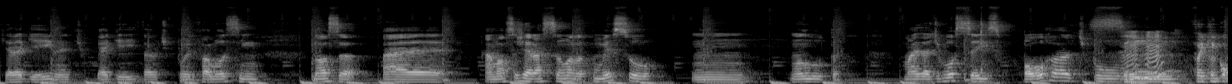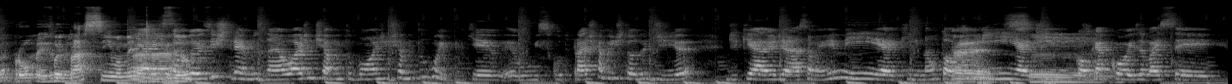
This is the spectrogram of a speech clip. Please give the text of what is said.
que era gay, né? Tipo, é gay e tal. Tipo, ele falou assim, nossa, é, a nossa geração ela começou um- uma luta. Mas a de vocês, porra, tipo, Sim. Foi quem comprou mesmo. foi pra cima E mesmo, Ah, aí são entendeu? dois extremos, né? Ou a gente é muito bom, ou a gente é muito ruim. Porque eu escuto praticamente todo dia de que a geração mimimi é que não toca É, em mim, é que qualquer coisa vai ser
